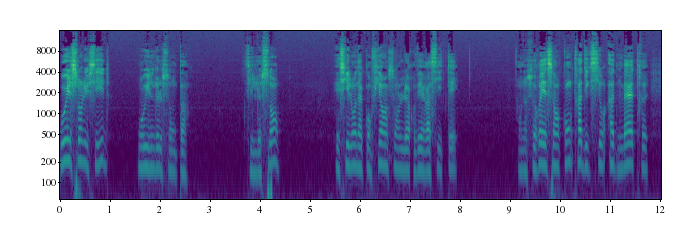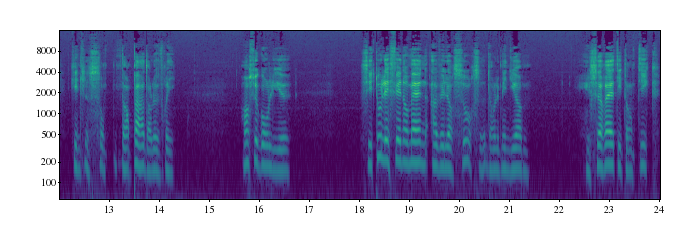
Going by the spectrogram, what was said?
Ou ils sont lucides, ou ils ne le sont pas. S'ils le sont, et si l'on a confiance en leur véracité, on ne saurait sans contradiction admettre qu'ils ne sont pas dans le vrai. En second lieu, si tous les phénomènes avaient leur source dans le médium, ils seraient identiques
